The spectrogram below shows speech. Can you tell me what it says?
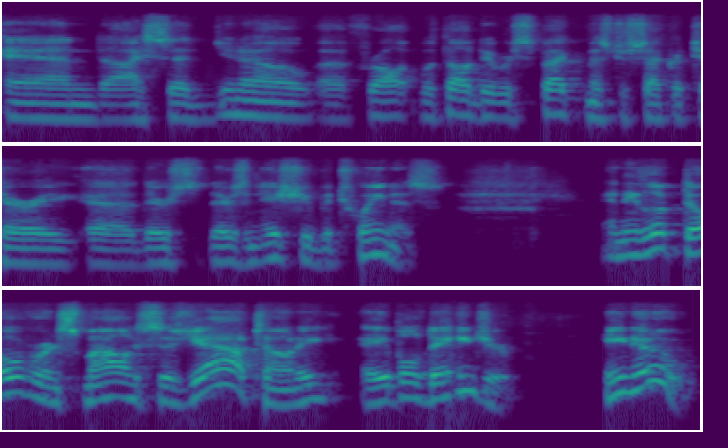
and I said, you know, uh, for all, with all due respect, Mr. Secretary, uh, there's there's an issue between us. And he looked over and smiled. And he says, "Yeah, Tony, able danger." He knew,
